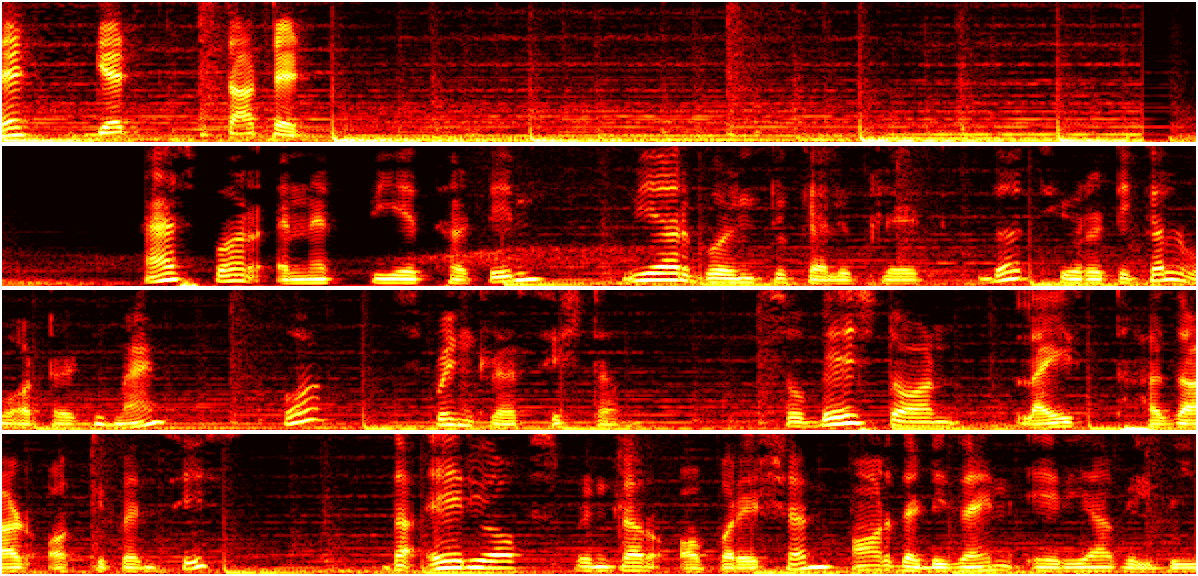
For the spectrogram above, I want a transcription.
let's get started. As per NFPA 13, we are going to calculate the theoretical water demand for sprinkler system. So based on light hazard occupancies, the area of sprinkler operation or the design area will be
